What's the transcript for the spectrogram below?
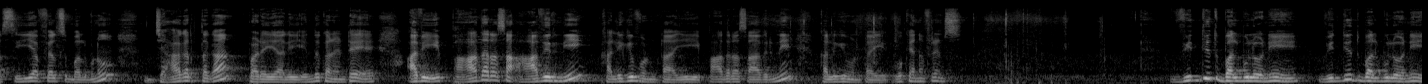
సిఎఫ్ఎల్స్ బల్బును జాగ్రత్తగా పడేయాలి. ఎందుకనంటే అవి పాదరస ఆవిరిని కలిగి ఉంటాయి. పాదరస ఆవిరిని కలిగి ఉంటాయి. ఓకేనా ఫ్రెండ్స్? విద్యుత్ బల్బులోని విద్యుత్ బల్బులోని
